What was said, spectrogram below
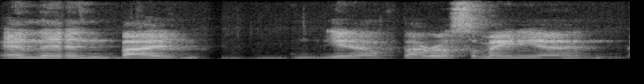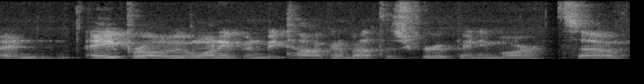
and then by you know by WrestleMania in, in April, we won't even be talking about this group anymore. So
